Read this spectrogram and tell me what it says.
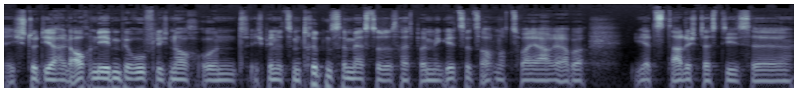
Ich studiere halt auch nebenberuflich noch und ich bin jetzt im dritten Semester, das heißt, bei mir geht es jetzt auch noch zwei Jahre, aber jetzt dadurch, dass diese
